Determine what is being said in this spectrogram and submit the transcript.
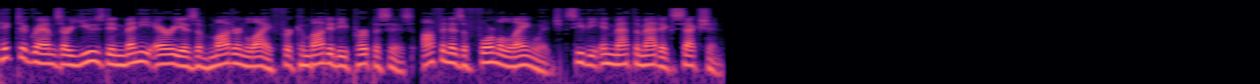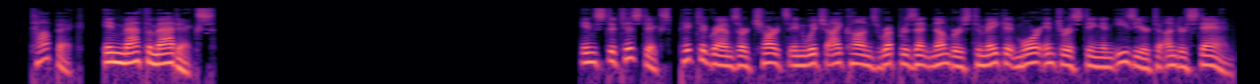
Pictograms are used in many areas of modern life for commodity purposes, often as a formal language see the In Mathematics section. In mathematics In statistics, pictograms are charts in which icons represent numbers to make it more interesting and easier to understand.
